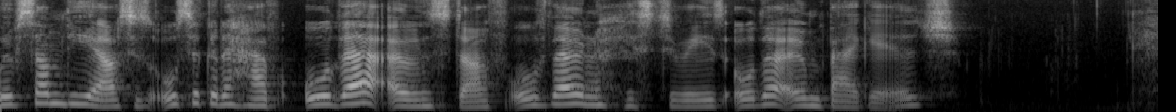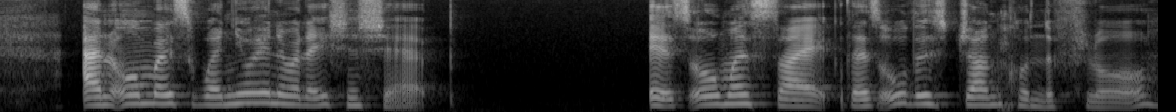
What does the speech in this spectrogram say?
with somebody else who's also going to have all their own stuff, all their own histories, all their own baggage. And almost when you're in a relationship, it's almost like there's all this junk on the floor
